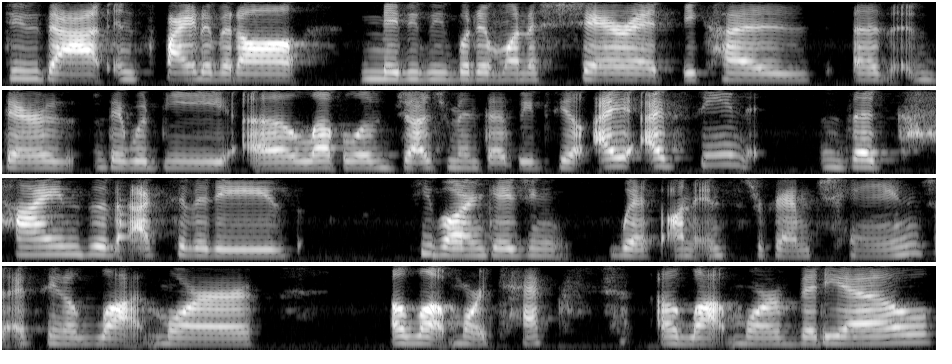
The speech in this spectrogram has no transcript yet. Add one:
do that in spite of it all maybe we wouldn't want to share it because uh, there there would be a level of judgment that we'd feel. I, i've seen the kinds of activities people are engaging with on Instagram change. I've seen a lot more a lot more text, a lot more video,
